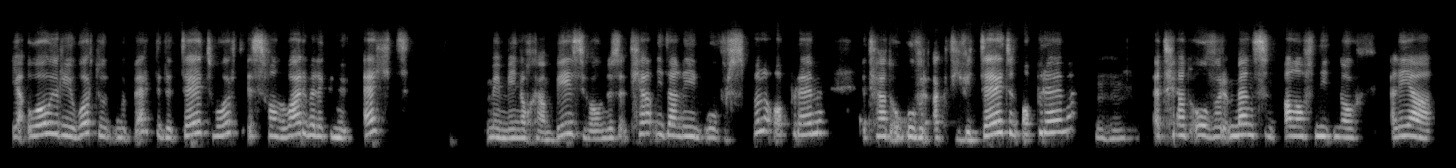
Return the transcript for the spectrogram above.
ja, hoe ouder je wordt, hoe beperkter de tijd wordt, is van waar wil ik nu echt mee, mee nog gaan bezighouden? Dus het gaat niet alleen over spullen opruimen, het gaat ook over activiteiten opruimen. Mm-hmm. Het gaat over mensen al of niet nog, ja,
